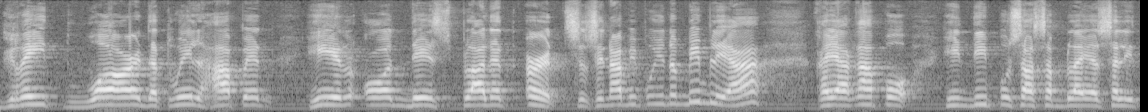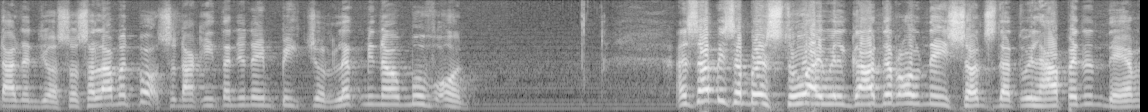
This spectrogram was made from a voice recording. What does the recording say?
great war that will happen here on this planet Earth. So sinabi po yun ng Biblia, kaya nga po, hindi po sasablay ang salita ng Diyos. So salamat po. So nakita nyo na yung picture. Let me now move on. Ang sabi sa verse 2, I will gather all nations that will happen in there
